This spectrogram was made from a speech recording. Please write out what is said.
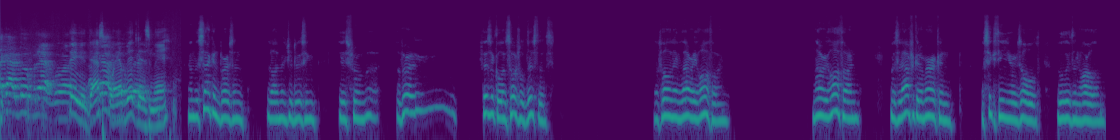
I gotta go for that, boy. Nigga, that's square business, man. And the second person that I'm introducing is from uh, a very physical and social distance. A fellow named Larry Hawthorne. Larry Hawthorne was an African American of 16 years old who lived in Harlem.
